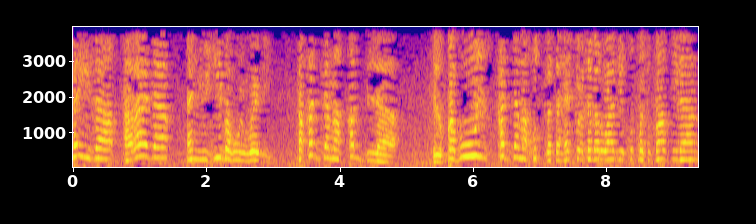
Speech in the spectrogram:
فإذا أراد أن يجيبه الولي فقدم قبل القبول قدم خطبة. هل تعتبر هذه الخطبة فاصلة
